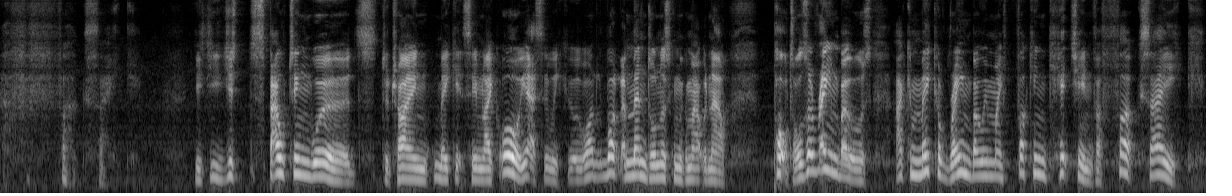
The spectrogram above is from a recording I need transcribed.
For fuck's sake. You, you're just spouting words to try and make it seem like, oh yes, we, what, what a mentalness can we come out with now? Portals are rainbows. I can make a rainbow in my fucking kitchen, for fuck's sake.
